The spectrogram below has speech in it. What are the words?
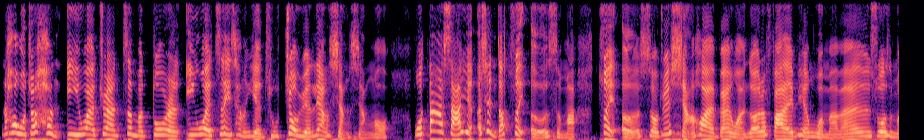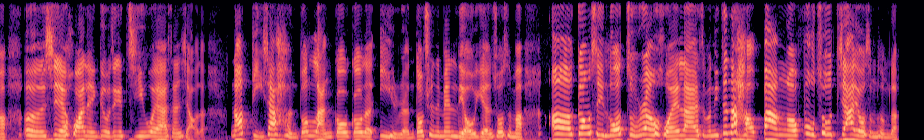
然后我就很意外，居然这么多人因为这一场演出就原谅想想哦，我大傻眼。而且你知道最恶什么？最恶的是，我觉得翔后来表演完之后就发了一篇文嘛，反正说什么，嗯，谢谢花莲给我这个机会啊，三小的。然后底下很多蓝勾勾的艺人都去那边留言，说什么，呃，恭喜罗主任回来，什么你真的好棒哦，付出加油什么什么的。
